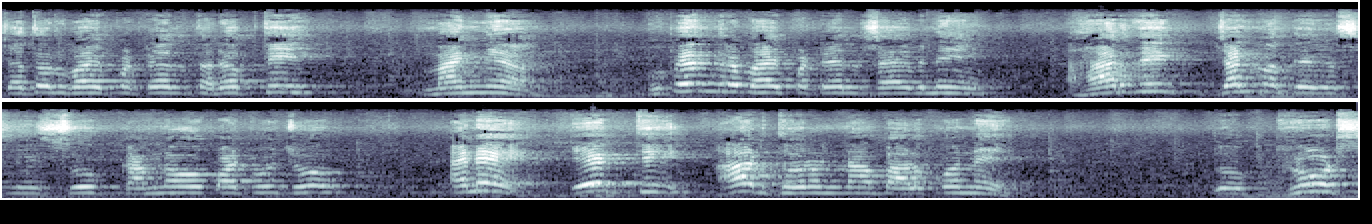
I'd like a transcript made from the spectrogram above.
ચતુરભાઈ પટેલ તરફથી માન્ય ભૂપેન્દ્રભાઈ પટેલ સાહેબની હાર્દિક જન્મદિવસની શુભકામનાઓ પાઠવું છું અને એકથી આઠ ધોરણના બાળકોને ફ્રૂટ્સ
